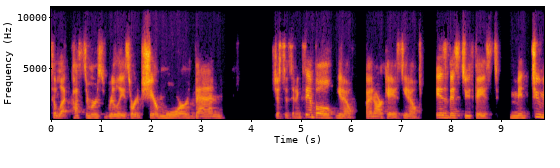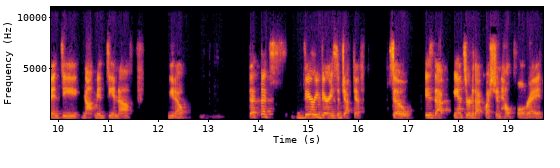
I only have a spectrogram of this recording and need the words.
to let customers really sort of share more than just as an example, you know, in our case, you know, is this toothpaste mint too minty, not minty enough? You know, that that's very, very subjective. So is that answer to that question helpful, right?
